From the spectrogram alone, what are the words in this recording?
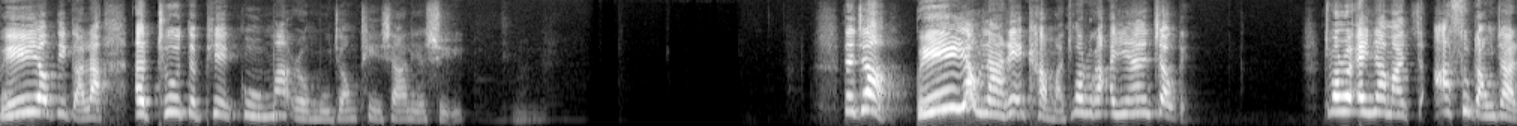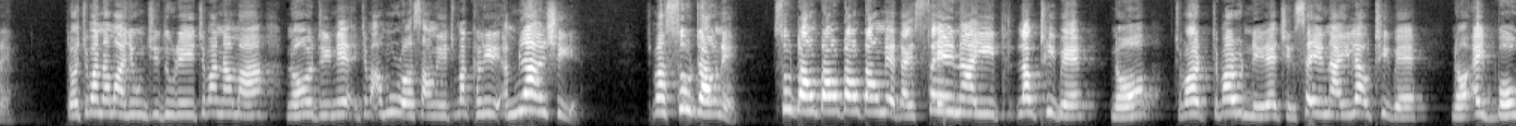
ဘေးရောက်သည့်ကာလအထုသဖြင့်ကူမတော်မူကြောင်းထင်ရှားလျက်ရှိတကြောင်ဘေးရောက်လာတဲ့အခါမှာကျွန်တော်တို့ကအယမ်းကြောက်တယ်ကျွန်တော်တို့အိမ်ညမှာအားဆုတောင်းကြတယ်တော့ကျွန်မနာမယုံကြည်သူတွေကျွန်မနာမနော်ဒီနေ့ကျွန်မအမှုတော်ဆောင်တွေကျွန်မကလေးတွေအများကြီးရှိတယ် ကျမဆုတောင်းတယ်ဆုတောင်းတောင်းတောင်းတောင်းတဲ့အတိုင်းစေနာရီလောက်ထိပဲနော်ကျမကျမတို့နေတဲ့အချိန်စေနာရီလောက်ထိပဲနော်အဲ့ဘုံ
